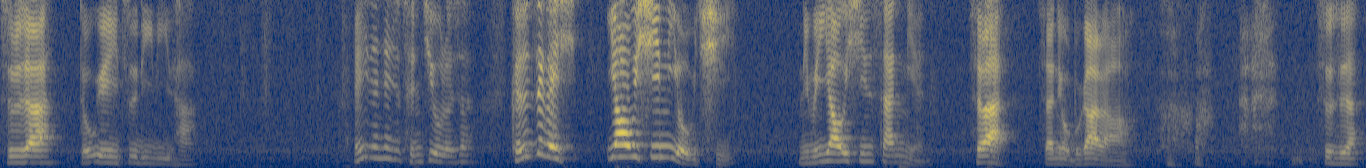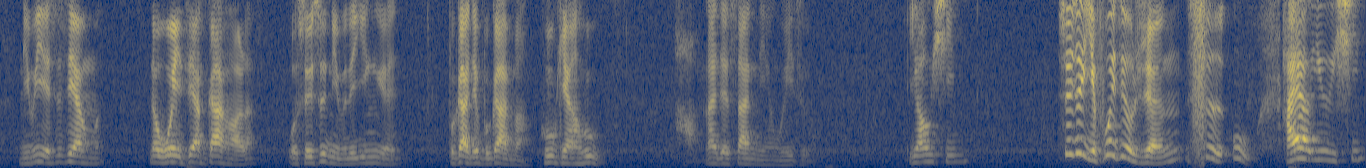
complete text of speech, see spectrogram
是不是啊？都愿意自利利他。哎，那这样就成就了，是吧？可是这个。妖心有期，你们妖心三年，是吧？三年我不干了啊，是不是啊？你们也是这样吗？那我也这样干好了，我随顺你们的因缘，不干就不干嘛，Who can who？好，那就三年为主。妖心，所以说也不会只有人事物，还要有心，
